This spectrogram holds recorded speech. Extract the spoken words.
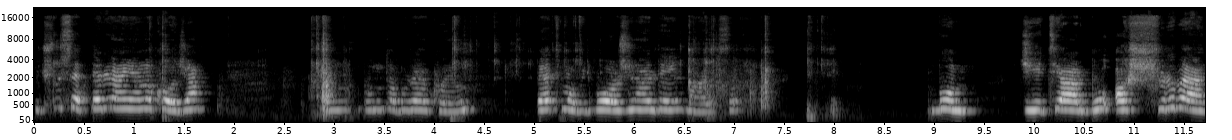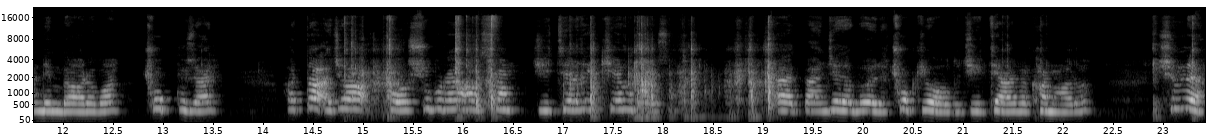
Üçlü setleri yan yana koyacağım. Bunu, bunu da buraya koyalım. Batmobile. Bu orijinal değil maalesef. Bu GTR bu aşırı beğendiğim bir araba. Çok güzel. Hatta acaba Porsche'u buraya alsam GTR'ı ikiye mi koysam? Evet bence de böyle. Çok iyi oldu GTR ve Camaro. Şimdi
